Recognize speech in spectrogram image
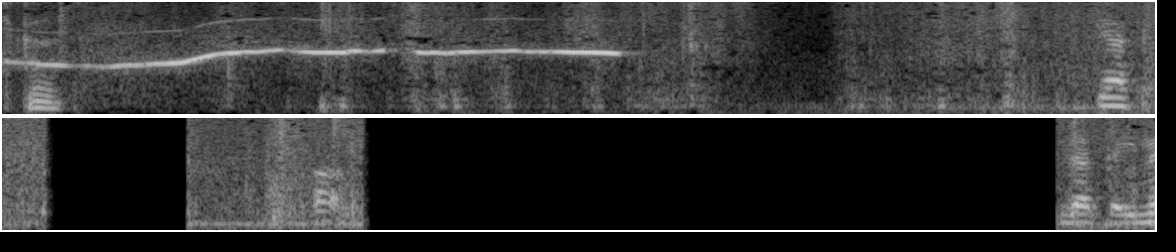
Dikkat et. Gel. Bir dakika. in-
